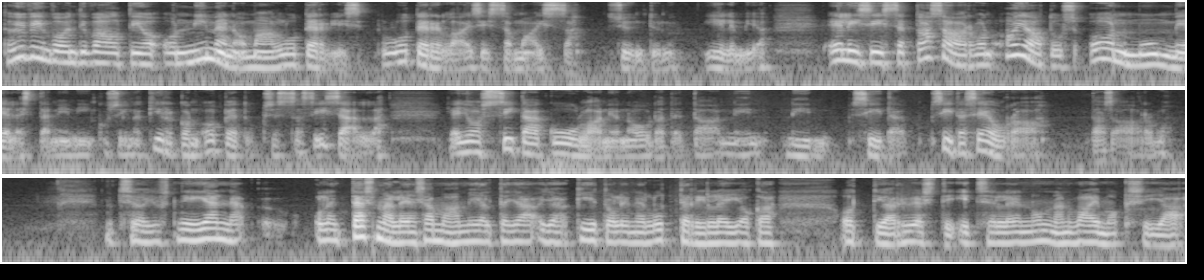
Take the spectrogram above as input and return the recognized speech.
Tämä hyvinvointivaltio on nimenomaan luterilaisissa maissa syntynyt ilmiö. Eli siis se tasa-arvon ajatus on mun mielestäni niin kuin siinä kirkon opetuksessa sisällä. Ja jos sitä kuullaan ja noudatetaan, niin, niin siitä, siitä seuraa tasa-arvo. Mutta se on just niin jännä. Olen täsmälleen samaa mieltä ja, ja kiitollinen Lutterille, joka otti ja ryösti itselleen nunnan vaimoksi ja,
